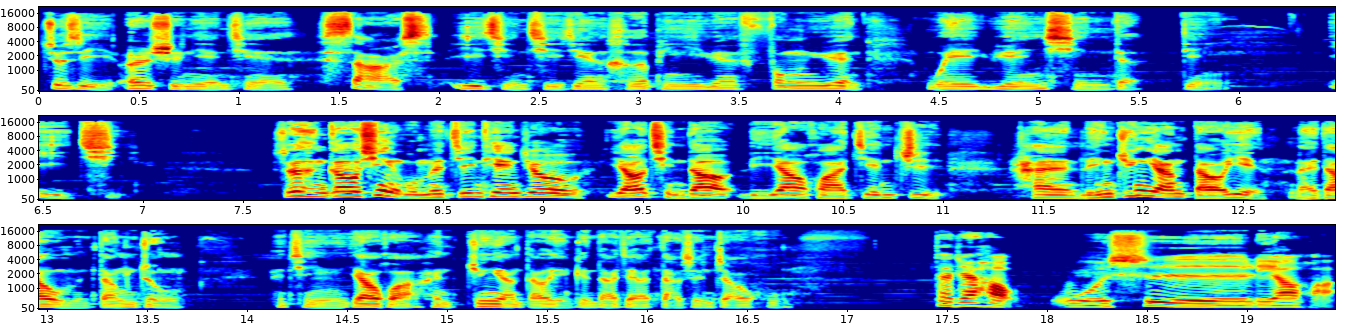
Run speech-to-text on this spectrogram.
就是以二十年前 SARS 疫情期间和平医院封院为原型的电影《疫起》。所以很高兴，我们今天就邀请到李耀华监制和林君阳导演来到我们当中。那请耀华和君阳导演跟大家打声招呼。大家好，我是李耀华。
